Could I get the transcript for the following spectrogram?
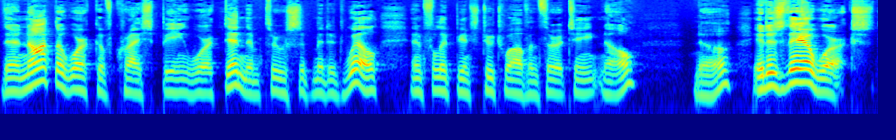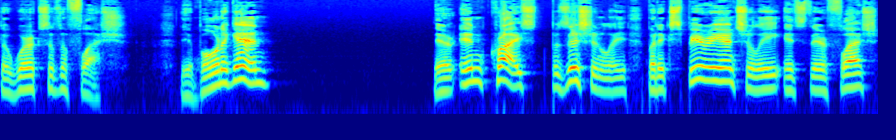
They're not the work of Christ being worked in them through submitted will in Philippians 2:12 and 13. No. No. It is their works, the works of the flesh. They're born again. They're in Christ positionally, but experientially, it's their flesh.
